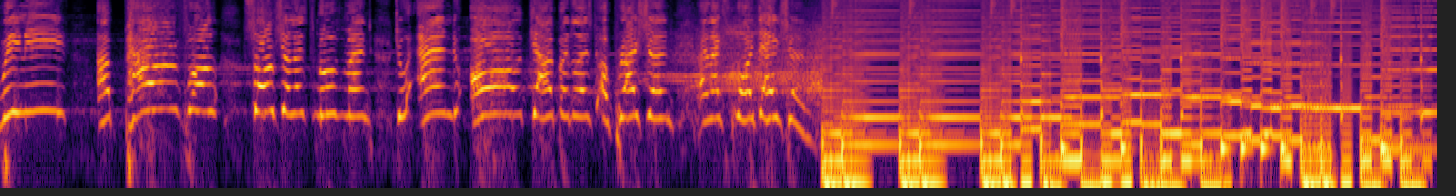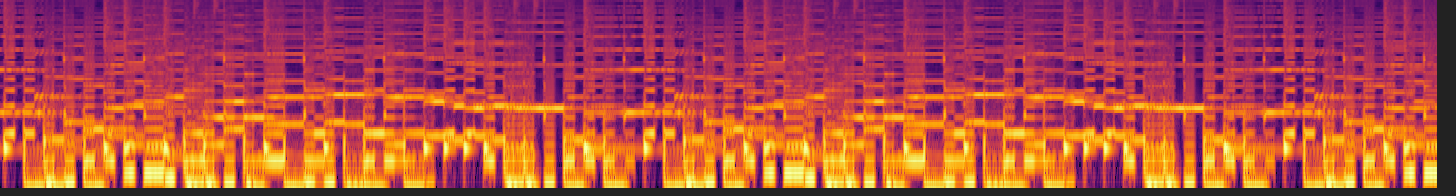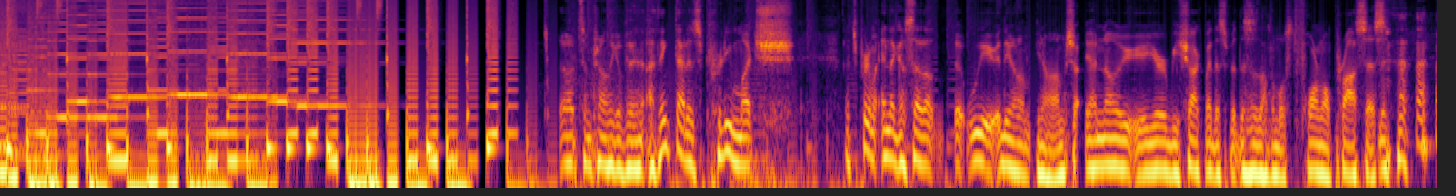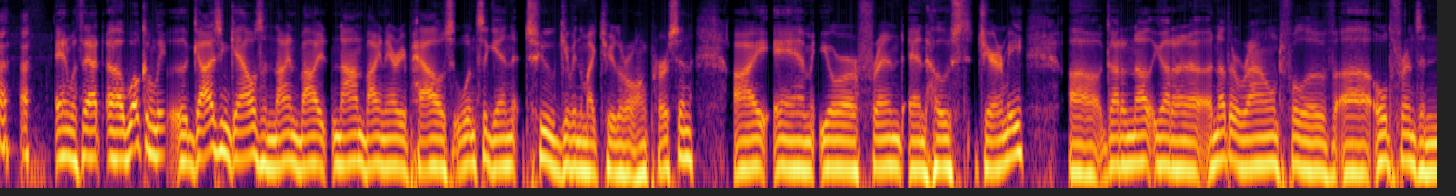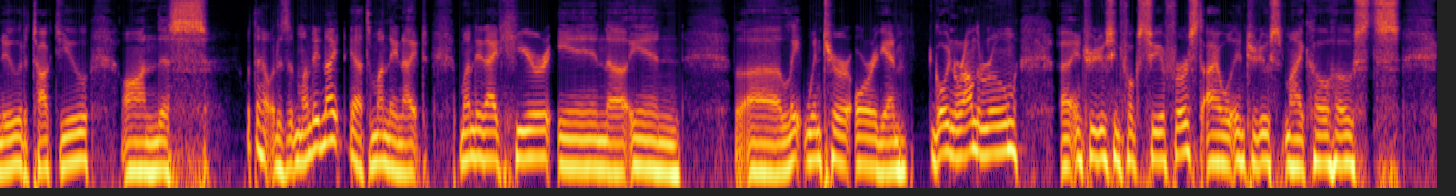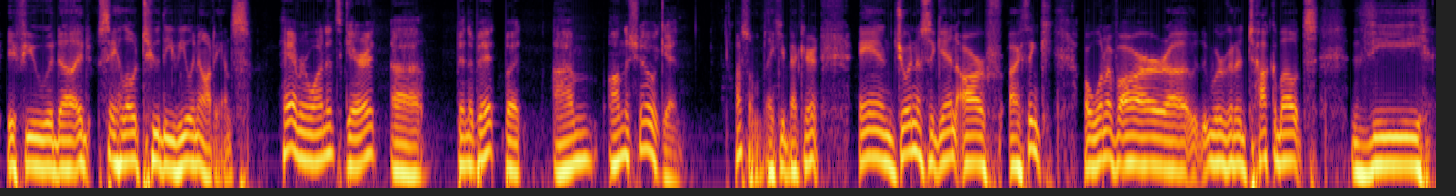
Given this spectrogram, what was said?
We need a powerful socialist movement to end all capitalist oppression and exploitation. Trying to think of. I think that is pretty much. That's pretty much, and like I said, uh, we, you know, you know, I'm, sho- I know you're, be shocked by this, but this is not the most formal process. and with that, uh, welcome, uh, guys and gals and non non-binary pals, once again to giving the mic to the wrong person. I am your friend and host, Jeremy. Uh, got another, got a, another round full of uh, old friends and new to talk to you on this what the hell is it monday night yeah it's monday night monday night here in uh, in uh, late winter oregon going around the room uh, introducing folks to you first i will introduce my co-hosts if you would uh, say hello to the viewing audience Hey everyone, it's Garrett. Uh, been a bit, but I'm on the show again. Awesome, thank you, Becker. And join us again. Our, I think, uh, one of our. Uh, we're going to talk about the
